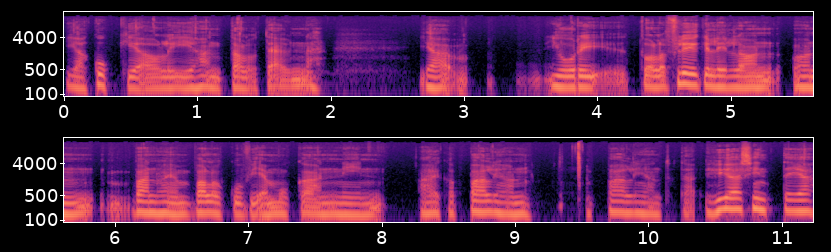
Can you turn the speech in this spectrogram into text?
ja kukkia oli ihan talo täynnä. Ja juuri tuolla Flygelillä on, on vanhojen valokuvien mukaan niin aika paljon, paljon tota hyasinttejä,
